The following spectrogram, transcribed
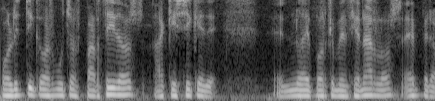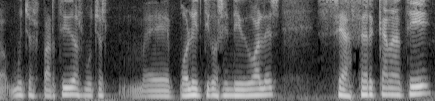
políticos, muchos partidos, aquí sí que eh, no hay por qué mencionarlos, eh, pero muchos partidos, muchos eh, políticos individuales se acercan a ti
